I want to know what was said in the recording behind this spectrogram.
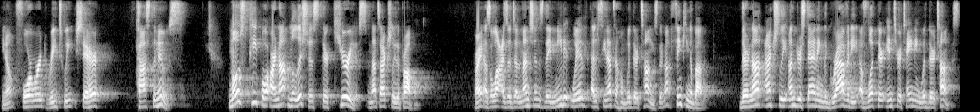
You know, forward, retweet, share, pass the news. Most people are not malicious, they're curious, and that's actually the problem. Right? As Allah Azza mentions, they meet it with al-sinatahum, with their tongues. They're not thinking about it. They're not actually understanding the gravity of what they're entertaining with their tongues.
